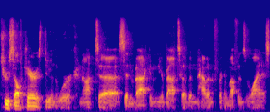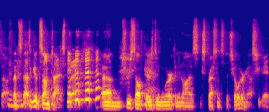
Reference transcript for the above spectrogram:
True self care is doing the work, not uh, sitting back in your bathtub and having freaking muffins and wine and stuff. Mm-hmm. That's that's good sometimes, but um, true self care yeah. is doing the work. And you know, I was expressing to the children yesterday.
